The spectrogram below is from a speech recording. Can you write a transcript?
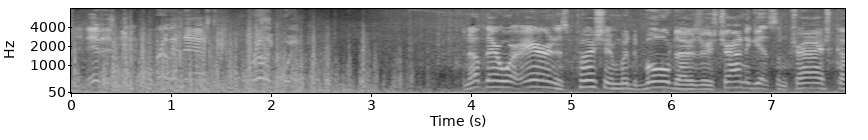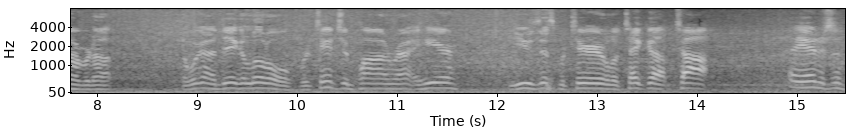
And it is getting really nasty really quick. And up there where Aaron is pushing with the bulldozer he's trying to get some trash covered up. So we're gonna dig a little retention pond right here. Use this material to take up top. Hey Anderson.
